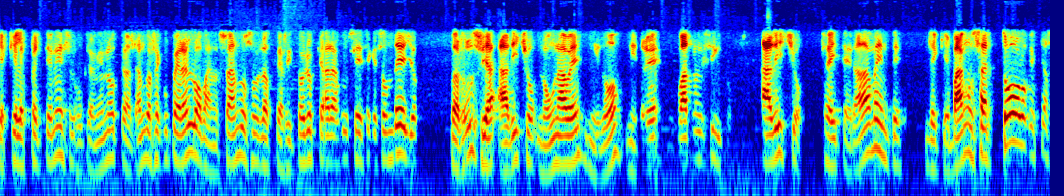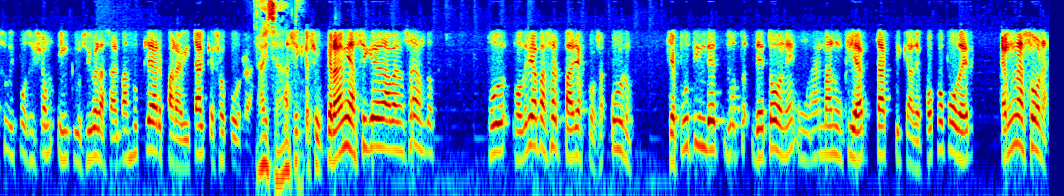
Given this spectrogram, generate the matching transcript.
que es que les pertenece, los ucranianos tratando de recuperarlo, avanzando sobre los territorios que ahora Rusia dice que son de ellos, pues Rusia ha dicho, no una vez, ni dos, ni tres, ni cuatro, ni cinco, ha dicho reiteradamente de que van a usar todo lo que esté a su disposición, inclusive las armas nucleares, para evitar que eso ocurra. Ay. Así que si Ucrania sigue avanzando, podría pasar varias cosas. Uno, que Putin de- detone un arma nuclear táctica de poco poder en una zona,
